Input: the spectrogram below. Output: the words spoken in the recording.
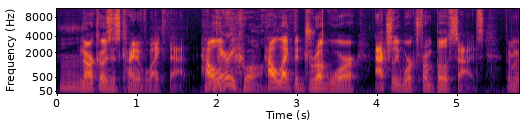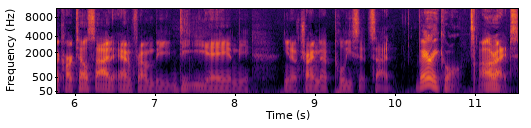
Hmm. Narcos is kind of like that. How Very cool. How like the drug war actually worked from both sides, from the cartel side and from the DEA and the you know trying to police it side. Very cool. All right,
